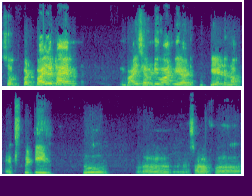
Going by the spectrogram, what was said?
So, but by the time, by 71, we had gained enough expertise to uh, sort of uh,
